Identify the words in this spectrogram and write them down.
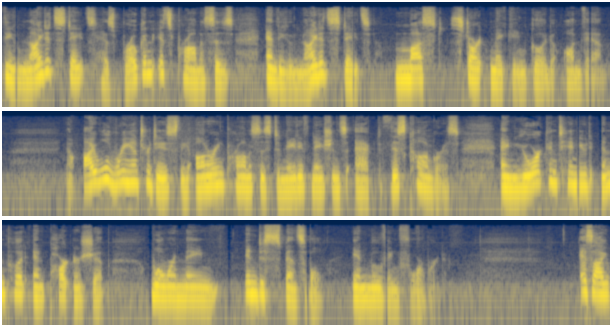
the United States has broken its promises and the United States must start making good on them. Now, I will reintroduce the Honoring Promises to Native Nations Act this Congress and your continued input and partnership will remain indispensable in moving forward. As I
